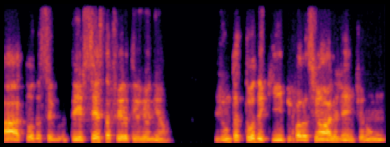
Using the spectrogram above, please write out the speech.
ah, toda sexta-feira tem reunião. Junta toda a equipe e fala assim, olha, gente, eu não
